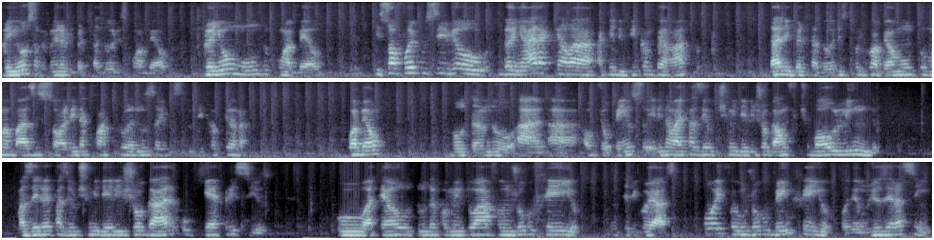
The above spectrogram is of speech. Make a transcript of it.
ganhou sua primeira Libertadores com Abel, ganhou o mundo com Abel, e só foi possível ganhar aquela, aquele bicampeonato da Libertadores porque o Abel montou uma base sólida quatro anos antes do bicampeonato. O Abel, voltando a, a, ao que eu penso, ele não vai fazer o time dele jogar um futebol lindo mas ele vai fazer o time dele jogar o que é preciso. O, até o Duda comentou, ah, foi um jogo feio, Inter e Goiás. Foi, foi um jogo bem feio, podemos dizer assim.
